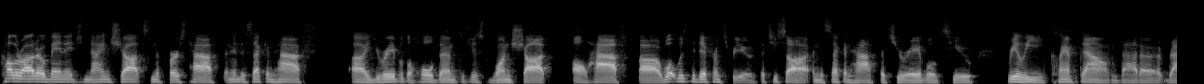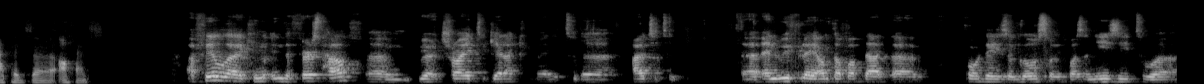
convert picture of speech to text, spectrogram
Colorado managed nine shots in the first half, and in the second half, uh, you were able to hold them to just one shot all half. Uh, what was the difference for you that you saw in the second half that you were able to really clamp down that uh, Rapids uh, offense? I feel like in, in the first half, um, we are trying to get acclimated to the altitude. Uh, and we play on top of that uh, four days ago, so it wasn't easy to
